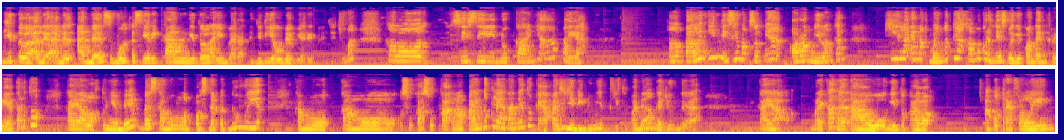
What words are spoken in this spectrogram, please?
Gitu ada ada ada sebuah kesirikan gitulah ibaratnya. Jadi ya udah biarin aja. Cuma kalau sisi dukanya apa ya? Uh, paling ini sih maksudnya orang bilang kan gila enak banget ya kamu kerja sebagai content creator tuh. Kayak waktunya bebas kamu ngepost dapat duit kamu kamu suka-suka ngapain tuh kelihatannya tuh kayak apa aja jadi duit gitu. Padahal nggak juga. Kayak mereka nggak tahu gitu kalau aku traveling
